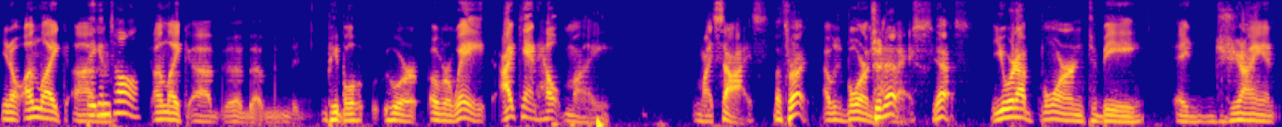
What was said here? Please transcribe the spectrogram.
you know unlike um, Big and tall. unlike uh, b- b- people who are overweight, I can't help my my size. That's right. I was born Genetics, that way. yes. You were not born to be a giant,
